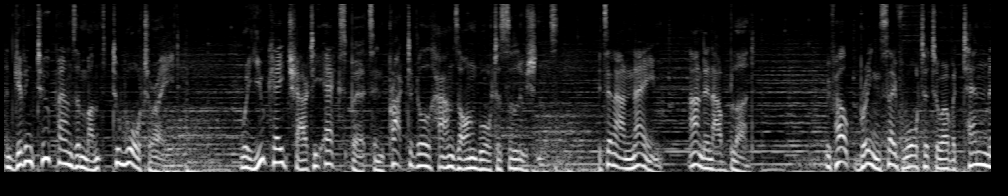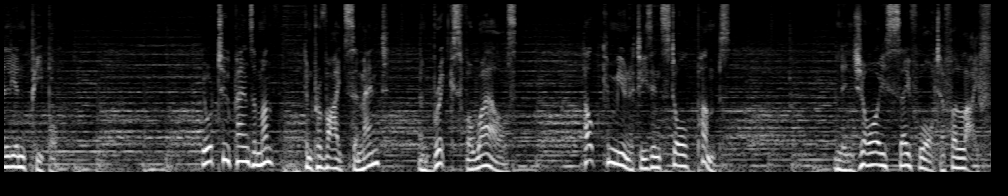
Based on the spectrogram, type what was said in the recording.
and giving £2 a month to WaterAid. We're UK charity experts in practical, hands-on water solutions. It's in our name and in our blood. We've helped bring safe water to over 10 million people. Your £2 a month can provide cement and bricks for wells, help communities install pumps, and enjoy safe water for life.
